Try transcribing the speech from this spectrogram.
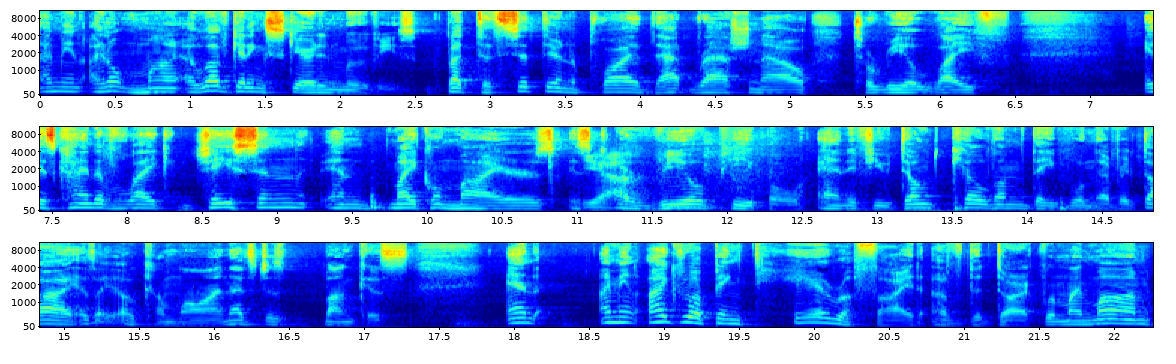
I mean, I don't mind. I love getting scared in movies, but to sit there and apply that rationale to real life is kind of like Jason and Michael Myers is Yeah. are real people, and if you don't kill them, they will never die. It's like, oh come on, that's just bunkus. And I mean, I grew up being terrified of the dark, where my mom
